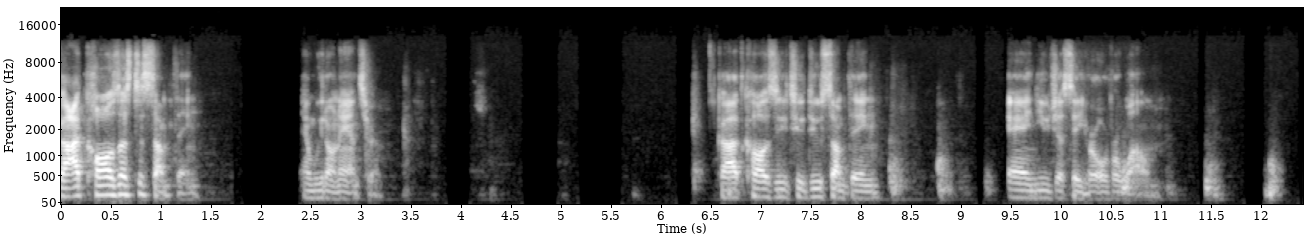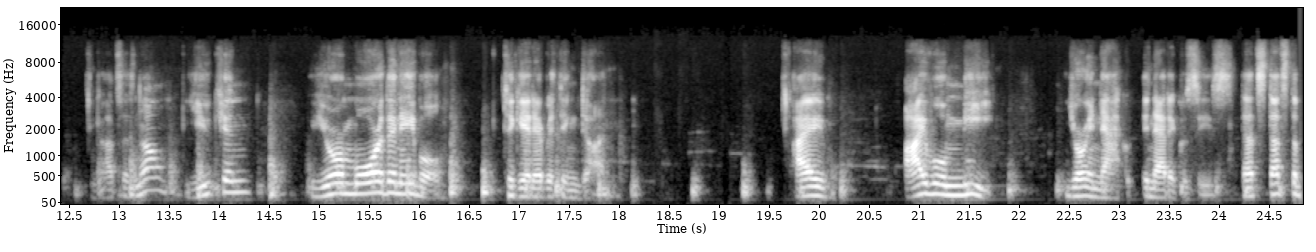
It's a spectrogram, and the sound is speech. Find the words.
God calls us to something and we don't answer. God calls you to do something and you just say you're overwhelmed. God says, No, you can, you're more than able to get everything done. I I will meet your inadequacies. That's that's the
